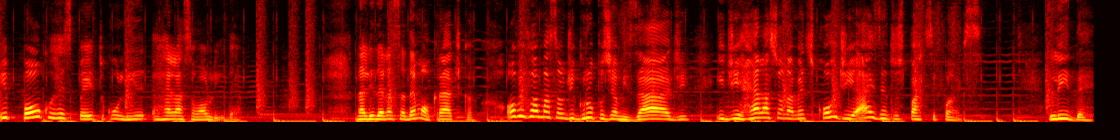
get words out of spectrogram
e pouco respeito com relação ao líder. Na liderança democrática, houve formação de grupos de amizade e de relacionamentos cordiais entre os participantes. Líder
